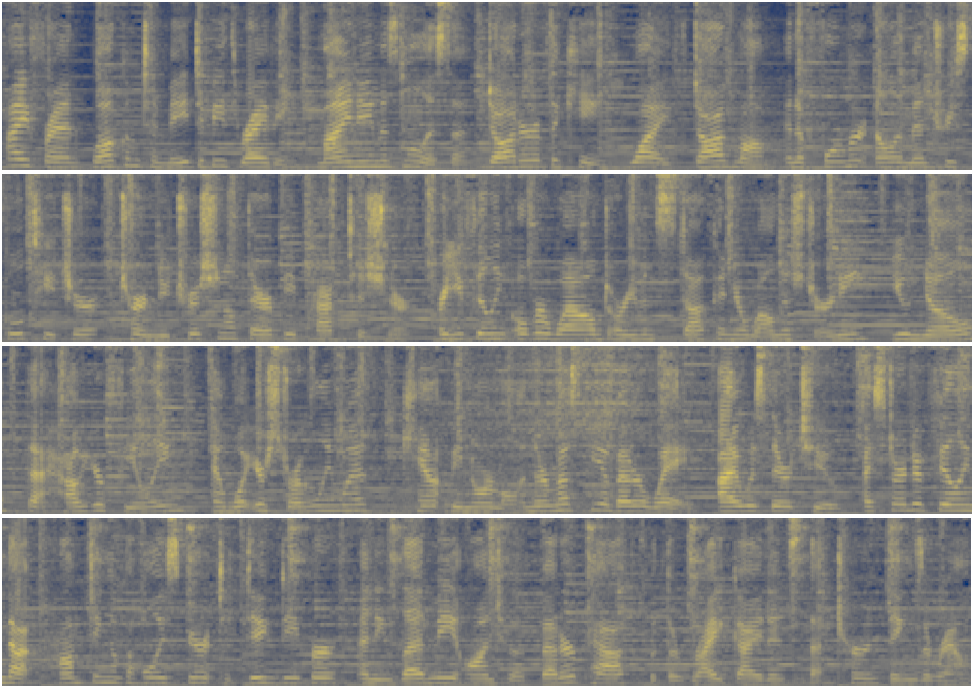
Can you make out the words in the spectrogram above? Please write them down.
Hi, friend. Welcome to Made to Be Thriving. My name is Melissa, daughter of the king, wife, dog mom, and a former elementary school teacher turned nutritional therapy practitioner. Are you feeling overwhelmed or even stuck in your wellness journey? You know that how you're feeling and what you're struggling with can't be normal, and there must be a better way. I was there too. I started feeling that prompting of the Holy Spirit to dig deeper, and He led me onto a better path with the right guidance that turned things around.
